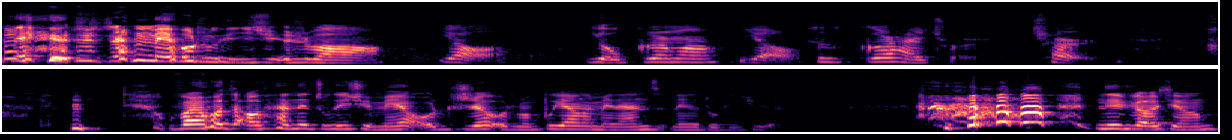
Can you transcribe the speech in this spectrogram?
那个是真没有主题曲是吧？有有歌吗？有，这是歌还是曲儿？曲儿。我发现我找他那主题曲没有，只有什么不一样的美男子那个主题曲。那表情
